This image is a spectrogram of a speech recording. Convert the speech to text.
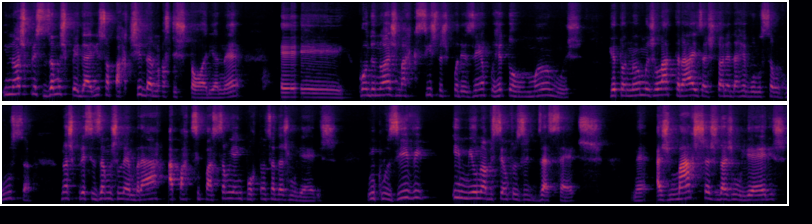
E nós precisamos pegar isso a partir da nossa história, né? É, quando nós marxistas, por exemplo, retomamos, retornamos lá atrás a história da Revolução Russa, nós precisamos lembrar a participação e a importância das mulheres, inclusive em 1917, né? As marchas das mulheres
